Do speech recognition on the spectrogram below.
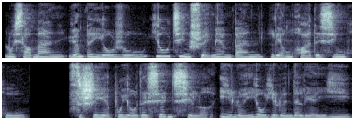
陆小曼原本犹如幽静水面般凉滑的星湖，此时也不由得掀起了一轮又一轮的涟漪。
